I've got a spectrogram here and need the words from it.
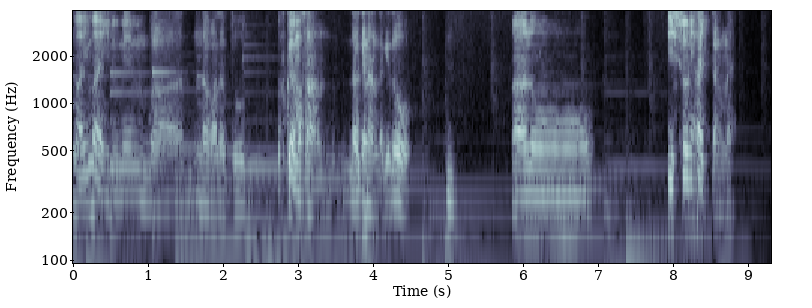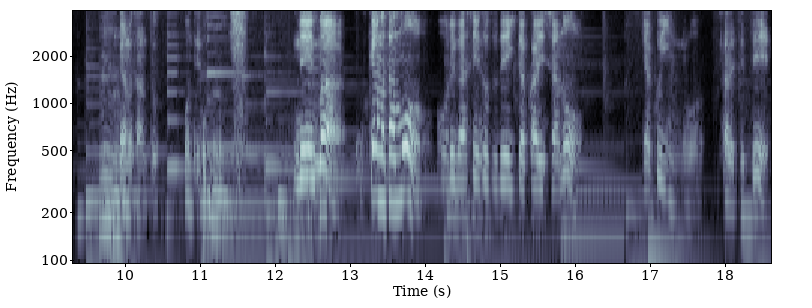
まあ今いるメンバーの中だと福山さんだけなんだけど、うん。あの一緒に入ったのね。うん。福山さんとコンテンツうん。でまあ福山さんも俺が新卒でいた会社の役員をされてて、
